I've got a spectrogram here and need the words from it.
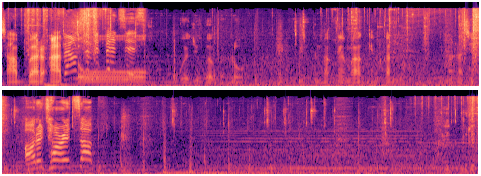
Sabar atuh. Gue juga perlu nembak-nembakin kan. Gimana sih? Auto turrets up. Grid.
